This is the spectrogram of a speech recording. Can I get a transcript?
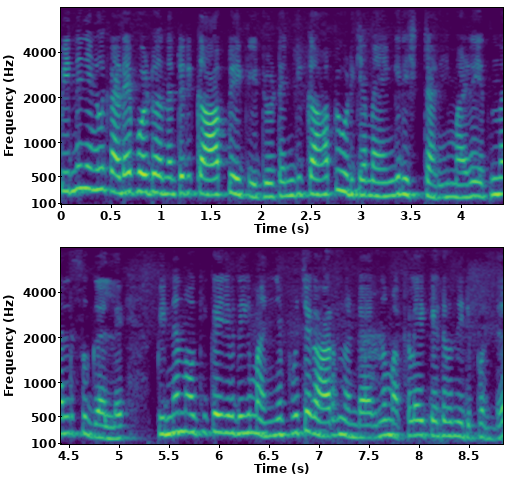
പിന്നെ ഞങ്ങൾ കടയിൽ പോയിട്ട് വന്നിട്ട് ഒരു കാപ്പിയൊക്കെ ഇട്ടു കേട്ടോ എനിക്ക് കാപ്പി കുടിക്കാൻ ഭയങ്കര ഇഷ്ടമാണ് ഈ മഴയത്ത് നല്ല സുഖമല്ലേ പിന്നെ നോക്കി കഴിഞ്ഞപ്പോഴത്തേക്ക് മഞ്ഞപ്പൂച്ച കാറുന്നുണ്ടായിരുന്നു. മക്കളെയൊക്കെ ആയിട്ട് വന്നിരിപ്പുണ്ട്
